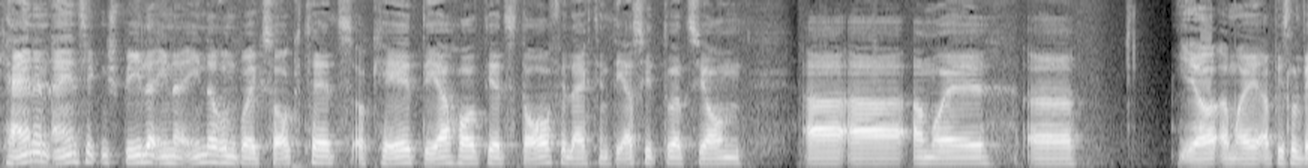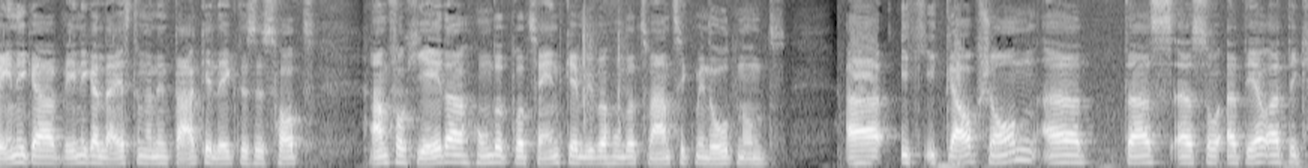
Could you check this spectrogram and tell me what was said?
keinen einzigen Spieler in Erinnerung, wo ich gesagt hätte, okay, der hat jetzt da vielleicht in der Situation äh, äh, einmal äh, ja, einmal ein bisschen weniger, weniger Leistung an den Tag gelegt. Also es hat einfach jeder 100% gegeben über 120 Minuten und äh, ich, ich glaube schon, äh, dass äh, so eine derartige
